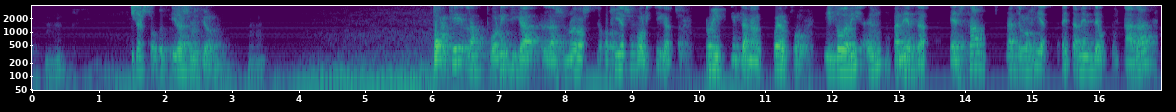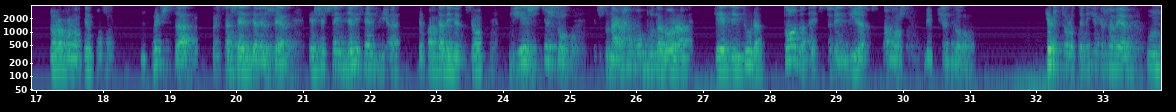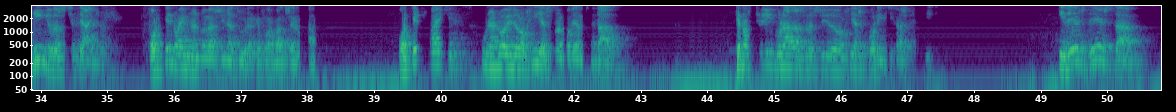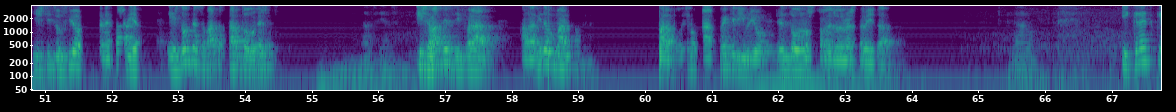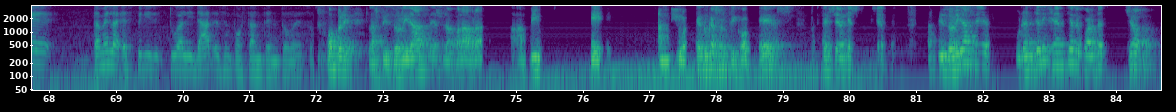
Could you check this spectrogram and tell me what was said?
y, la y, la solución. ¿Por qué la política, las nuevas ideologías políticas no invitan al pueblo y todavía en un planeta estamos en una teología tremendamente evolucionada, no reconocemos nuestra, nuestra esencia del ser? Es esa inteligencia de cuarta dimensión que es eso, es una gran computadora que tritura toda esta mentira la estamos viviendo. Y esto lo tenía que saber un niño de siete años. ¿Por qué no hay una nueva asignatura que forma el ser humano? ¿Por qué no hay una nueva ideología sobre el poder mental? Que no esté vinculada a las ideologías políticas. Y desde esta institución planetaria es donde se va a tratar todo esto. Y se va a descifrar a la vida humana para poder lograr un equilibrio en todos los órdenes de nuestra vida. Claro. ¿Y crees que también la espiritualidad es importante en todo eso? Hombre, la espiritualidad es una palabra ambigua, que, ambigua, que nunca se explicó lo que es. Parece ser que es. La espiritualidad es una inteligencia de cuarta dimensión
